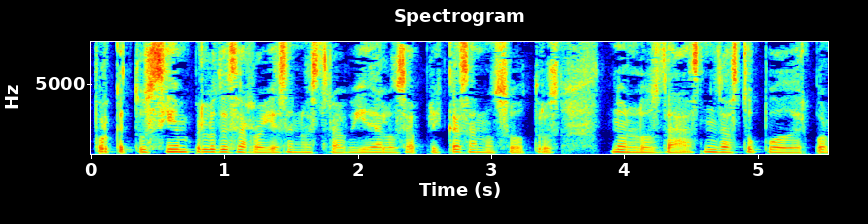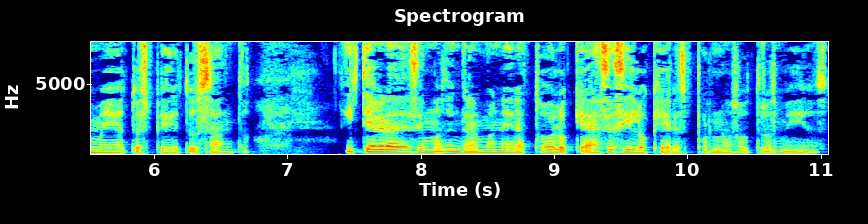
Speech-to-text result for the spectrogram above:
porque tú siempre los desarrollas en nuestra vida, los aplicas a nosotros, nos los das, nos das tu poder por medio de tu Espíritu Santo. Y te agradecemos en gran manera todo lo que haces y lo que eres por nosotros, mi Dios.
